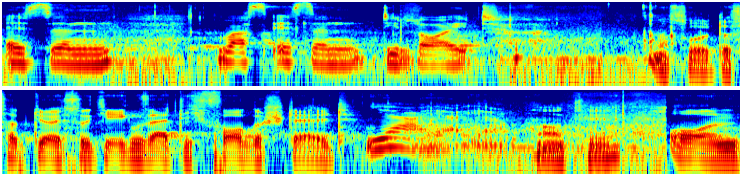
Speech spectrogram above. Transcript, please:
Essen, was essen die Leute? Achso, das habt ihr euch so gegenseitig vorgestellt. Ja, ja, ja. Okay. Und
